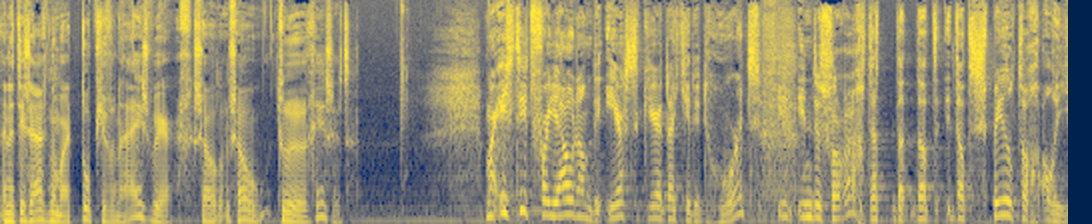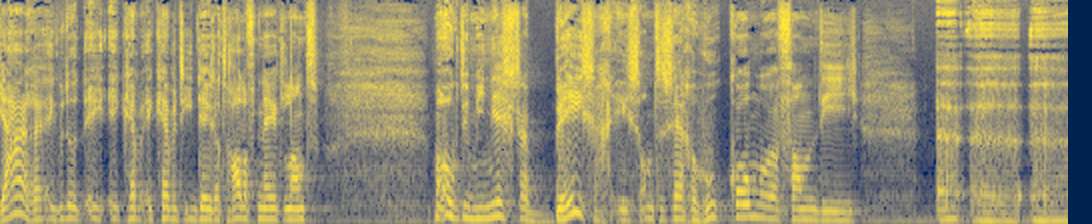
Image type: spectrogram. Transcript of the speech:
En het is eigenlijk nog maar het topje van ijsberg. Zo, zo treurig is het. Maar is dit voor jou dan de eerste keer dat je dit hoort in, in de zorg? Dat, dat, dat, dat speelt toch al jaren? Ik bedoel, ik, ik, heb, ik heb het idee dat half Nederland maar ook de minister bezig is om te zeggen... hoe komen we van die... Uh, uh, uh,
